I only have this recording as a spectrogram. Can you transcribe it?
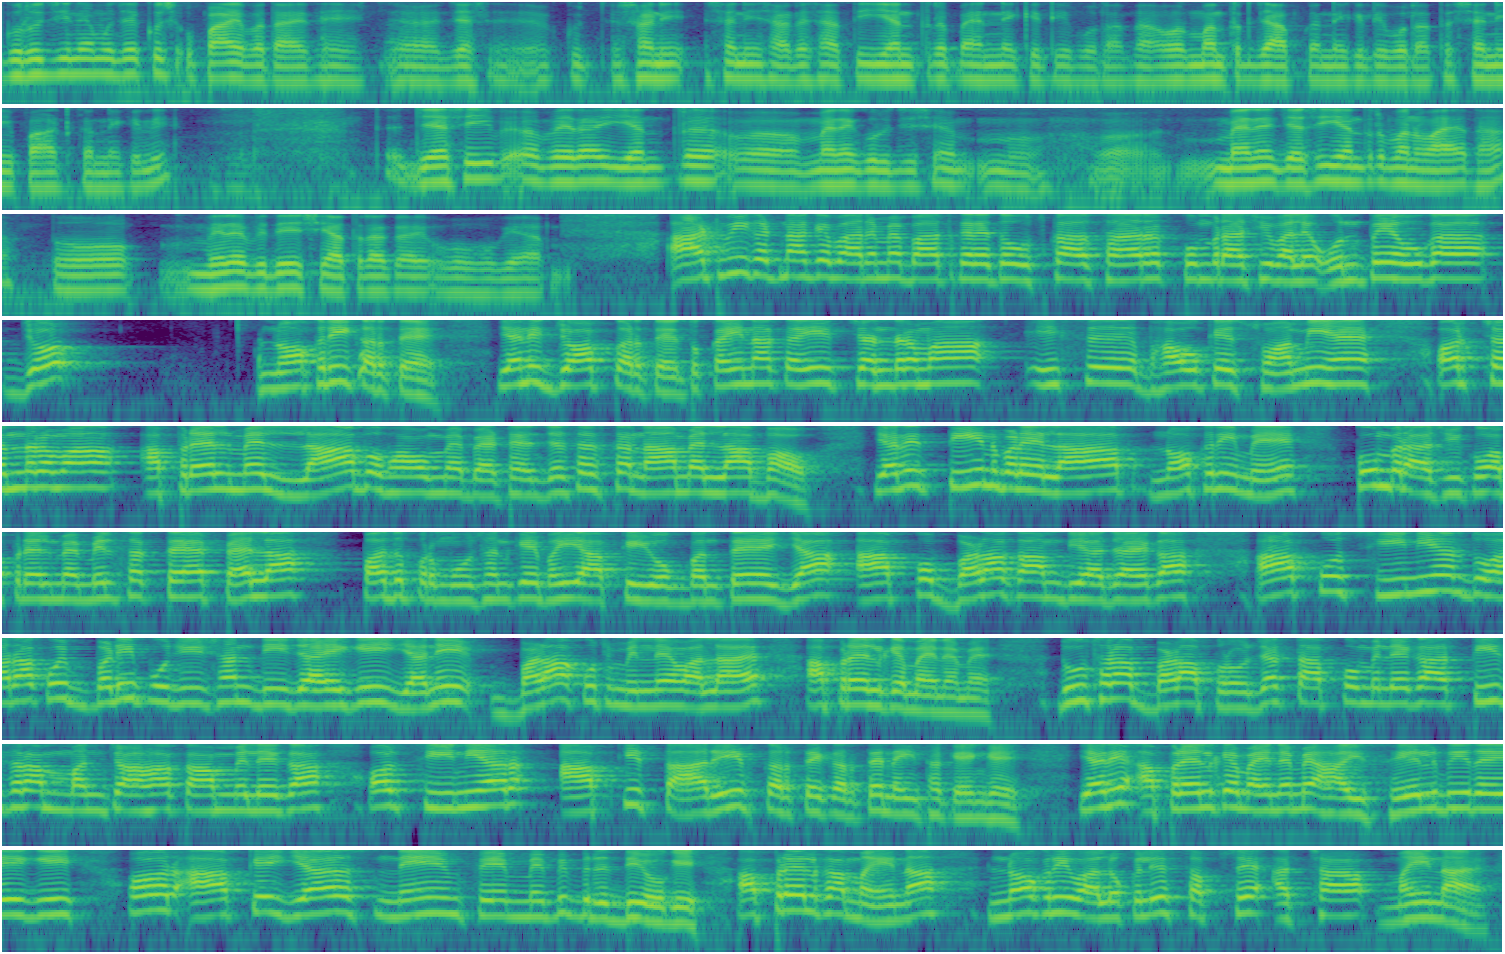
गुरुजी ने मुझे कुछ उपाय बताए थे जैसे कुछ शनि शनि साढ़े साथी यंत्र पहनने के लिए बोला था और मंत्र जाप करने के लिए बोला था शनि पाठ करने के लिए। जैसे ही मेरा यंत्र मैंने गुरुजी से मैंने जैसे ही यंत्र बनवाया था तो मेरे विदेश यात्रा का वो हो गया। आठवीं घटना के बारे में बात करें तो उसका असर कुंभ राशि वाले उन पे होगा, जो नौकरी करते हैं, यानी जॉब करते हैं। तो कहीं ना कहीं चंद्रमा इस भाव के स्वामी हैं और चंद्रमा अप्रैल में लाभ भाव में बैठे हैं। जैसे इसका नाम है लाभ भाव, यानी तीन बड़े लाभ नौकरी में कुंभ राशि को अप्रैल में मिल सकते हैं। पहला पद प्रमोशन के भाई आपके योग बनते हैं या आपको बड़ा काम दिया जाएगा, आपको सीनियर द्वारा कोई बड़ी पोजीशन दी जाएगी, यानी बड़ा कुछ मिलने वाला है अप्रैल के महीने में। दूसरा, बड़ा प्रोजेक्ट आपको मिलेगा। तीसरा, मनचाहा काम मिलेगा और सीनियर आपकी तारीफ़ करते करते नहीं थकेंगे। यानी अप्रैल के महीने में हाई सेल भी रहेगी और आपके यश नेम फेम में भी वृद्धि होगी। अप्रैल का महीना नौकरी वालों के लिए सबसे अच्छा महीना है।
